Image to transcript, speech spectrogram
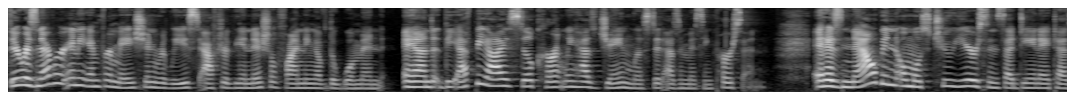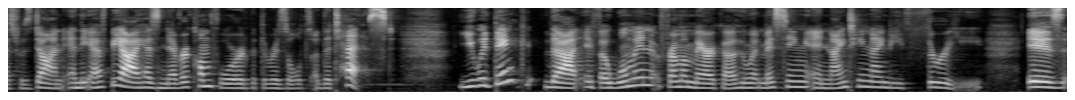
There was never any information released after the initial finding of the woman, and the FBI still currently has Jane listed as a missing person. It has now been almost two years since that DNA test was done, and the FBI has never come forward with the results of the test. You would think that if a woman from America who went missing in 1993 is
